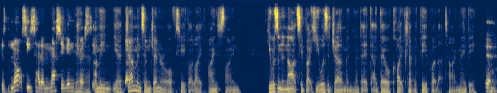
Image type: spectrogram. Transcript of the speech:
because the Nazis had a massive Yeah, interest. I mean, yeah, Germans in general. Obviously, you got like Einstein. He wasn't a Nazi, but he was a German. and They, they were quite clever people at that time. Maybe Yeah.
